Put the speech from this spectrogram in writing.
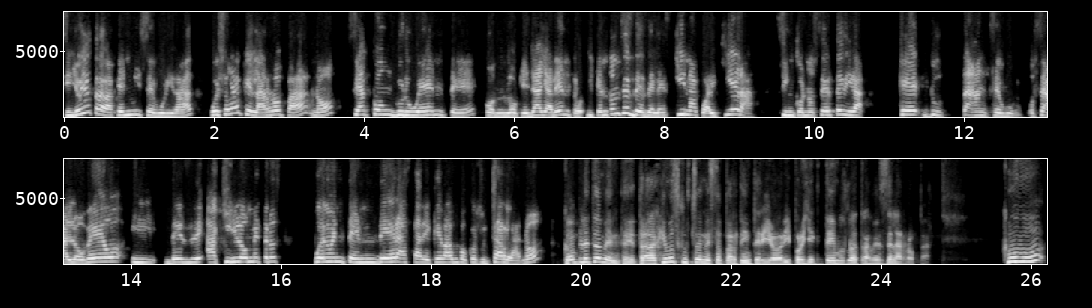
si yo ya trabajé en mi seguridad, pues ahora que la ropa, ¿no? sea congruente con lo que ya hay adentro y que entonces desde la esquina cualquiera sin conocerte diga, qué tan seguro. O sea, lo veo y desde a kilómetros puedo entender hasta de qué va un poco su charla, ¿no? Completamente. Trabajemos justo en esta parte interior y proyectémoslo a través de la ropa. ¿Cómo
